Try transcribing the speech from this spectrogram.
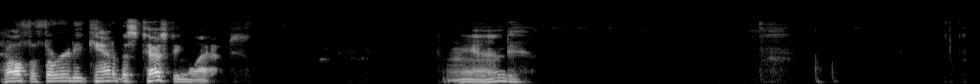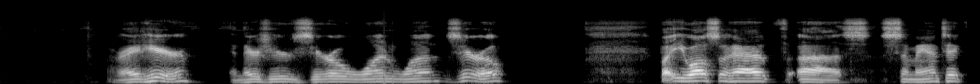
Health Authority Cannabis Testing Labs. And right here, and there's your 0110. But you also have uh, semantic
